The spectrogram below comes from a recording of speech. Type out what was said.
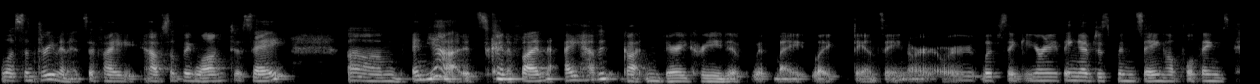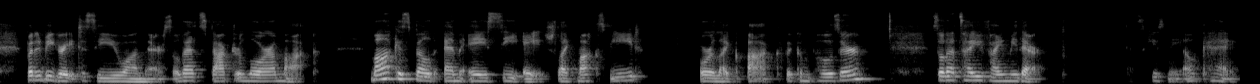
less than three minutes if I have something long to say um and yeah it's kind of fun. I haven't gotten very creative with my like dancing or or lip syncing or anything. I've just been saying helpful things but it'd be great to see you on there. So that's dr laura Mach. Mach is spelled m-a-c-h like Mach speed or like bach the composer. So that's how you find me there. Excuse me. Okay.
